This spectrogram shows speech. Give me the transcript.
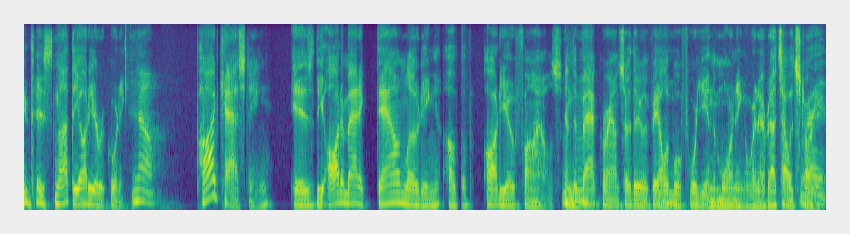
It's not the audio recording. No. Podcasting is the automatic downloading of audio files in the mm-hmm. background so they're available mm-hmm. for you in the morning or whatever. That's how it started.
